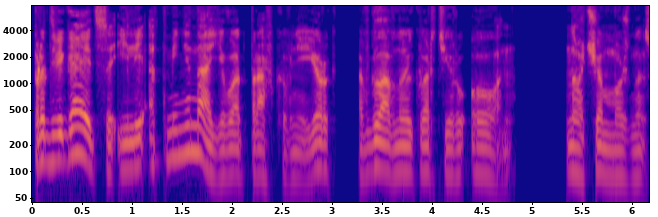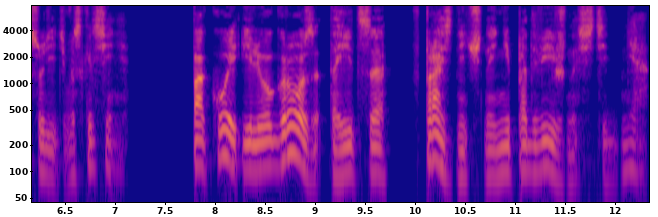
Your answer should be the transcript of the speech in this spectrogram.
продвигается или отменена его отправка в Нью-Йорк в главную квартиру ООН. Но о чем можно судить в воскресенье? Покой или угроза таится в праздничной неподвижности дня.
